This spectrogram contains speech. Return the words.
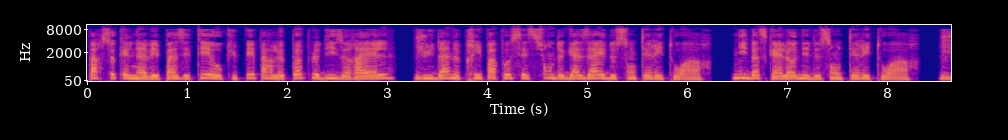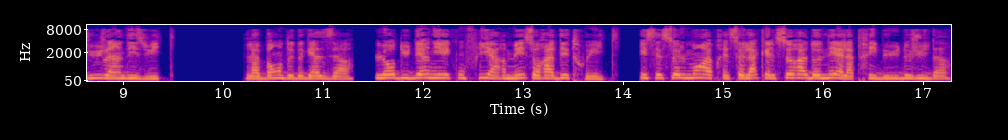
parce qu'elle n'avait pas été occupée par le peuple d'Israël, Judas ne prit pas possession de Gaza et de son territoire, ni d'Ascalon et de son territoire. Juge 1.18. La bande de Gaza, lors du dernier conflit armé sera détruite, et c'est seulement après cela qu'elle sera donnée à la tribu de Judas.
